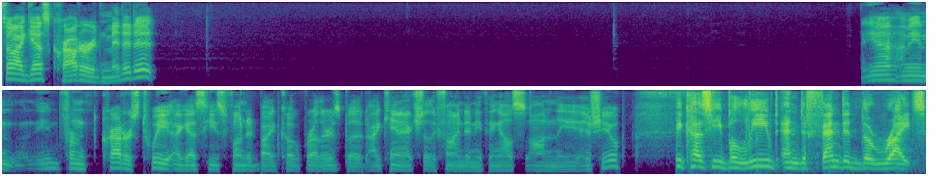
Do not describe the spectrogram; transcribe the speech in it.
So I guess Crowder admitted it. Yeah, I mean, from Crowder's tweet, I guess he's funded by Koch brothers, but I can't actually find anything else on the issue. because he believed and defended the rights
